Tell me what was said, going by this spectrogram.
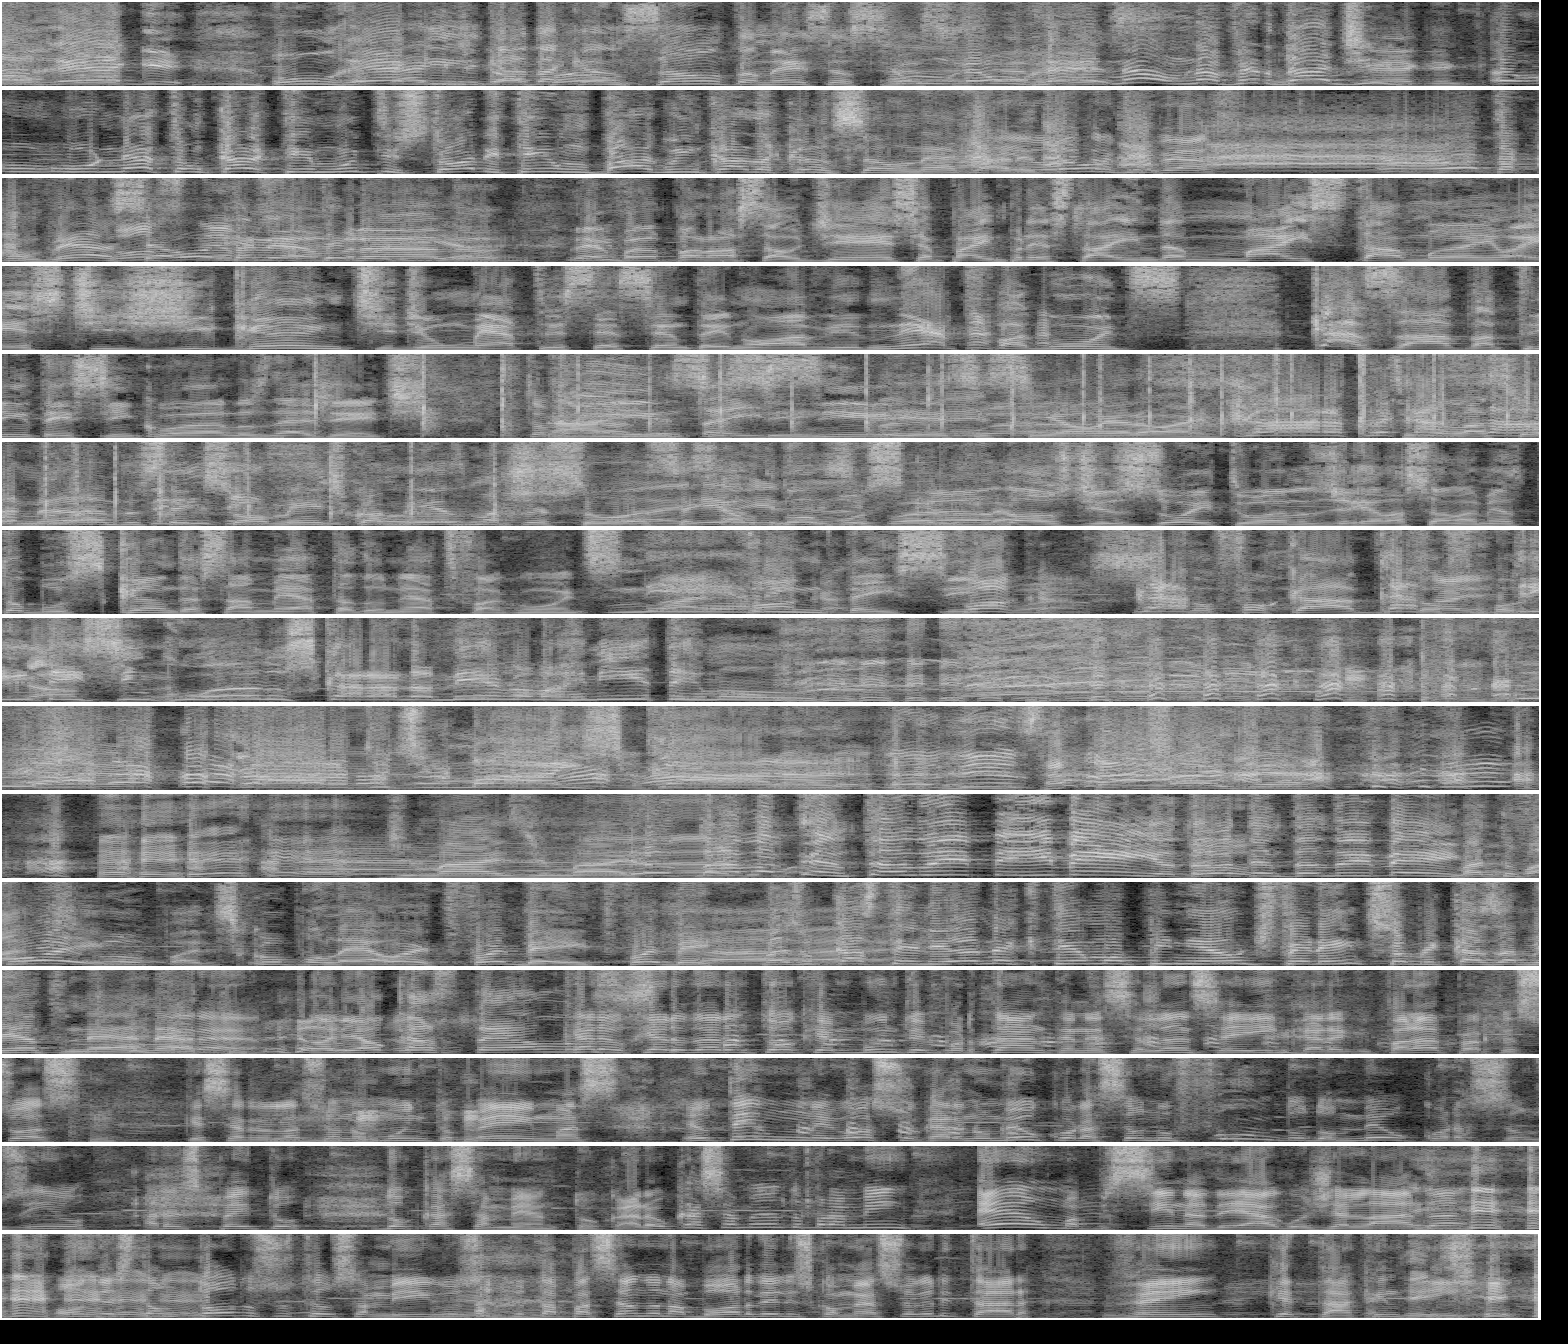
Um reggae, um reggae reggae em de cada galpão. canção também, se vocês É um, é um re... Não, na verdade, reggae. o, o Neto é um cara que tem muita história e tem um bago em cada canção, né, cara? Aí Então, outra conversa. É outra conversa, é outra. Lembrando, categoria. lembrando para nossa audiência, para emprestar ainda mais tamanho a este gigante de 1,69m, Neto Fagundes, casado há 35 anos, né, gente? Ah, esse sim, 35 esse sim é um herói. Cara, tu é Se relacionando sexualmente com a mesma pessoa. Eu tô 35 buscando aos 18 anos de relacionamento, tô buscando essa meta do Neto Fagundes. Foca. 35 Foca. anos. tô focado, tô focado. 35 anos, cara, na mesma marmita, irmão. Porra, cara, tu demais, cara. É isso. Demais, né? demais, demais. Eu tava tentando ir bem, ir bem, eu tava Eu- tentando ir bem. Mas tu compadre. foi? Desculpa, desculpa o Léo. Foi, tu foi bem, tu foi bem. Ah, Mas o é. castelhano é que tem uma opinião diferente sobre casamento, né, Neto? Cara, Ariel Castelo. Cara, eu quero dar um toque muito importante nesse lance aí, cara, que falar para pessoas que se relacionam muito bem, mas eu tenho um negócio, cara, no meu coração, no fundo do meu coraçãozinho, a respeito do casamento, cara. O casamento para mim é uma piscina de água gelada, onde estão todos os teus amigos e tu tá passando na borda e eles começam a gritar: "Vem que tá quentinho".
